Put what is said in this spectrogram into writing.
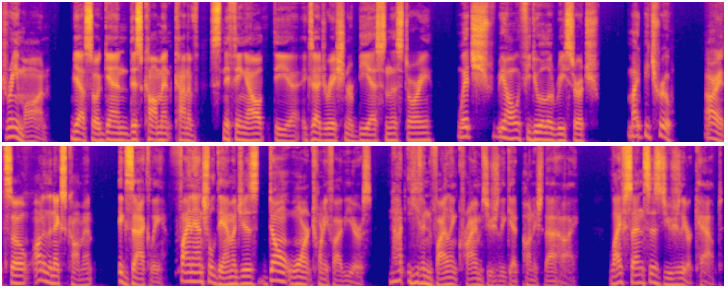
Dream on. Yeah, so again, this comment kind of sniffing out the uh, exaggeration or BS in this story, which, you know, if you do a little research, might be true. All right, so on to the next comment. Exactly. Financial damages don't warrant 25 years. Not even violent crimes usually get punished that high. Life sentences usually are capped.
